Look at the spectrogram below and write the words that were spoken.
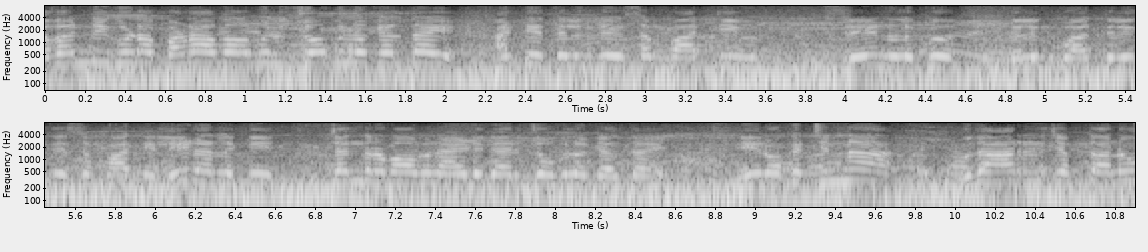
అవన్నీ కూడా బడాబాబులు జోబుల్లోకి వెళ్తాయి. అంటే తెలుగుదేశం పార్టీ శ్రేణులకు తెలుగు తెలుగుదేశం పార్టీ లీడర్లకి చంద్రబాబు నాయుడు గారి జోబులోకి వెళ్తాయి. నేను ఒక చిన్న ఉదాహరణ చెప్తాను.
